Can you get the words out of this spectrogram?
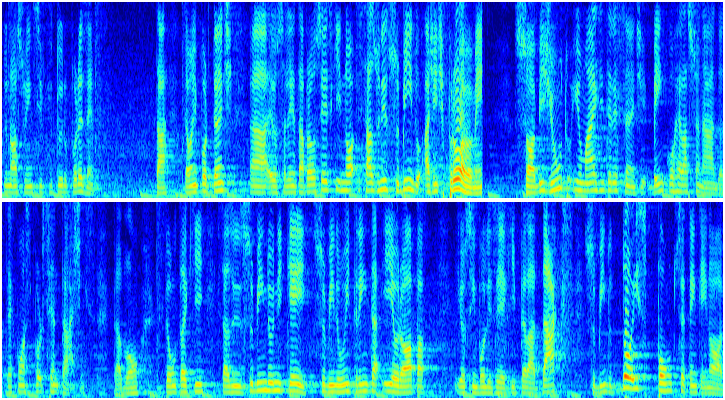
do nosso índice futuro, por exemplo. Tá? Então é importante uh, eu salientar para vocês que no Estados Unidos subindo, a gente provavelmente sobe junto e o mais interessante, bem correlacionado até com as porcentagens, tá bom? Então tá aqui Estados Unidos subindo, Nikkei subindo 1,30 e Europa, eu simbolizei aqui pela DAX subindo 2,79.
